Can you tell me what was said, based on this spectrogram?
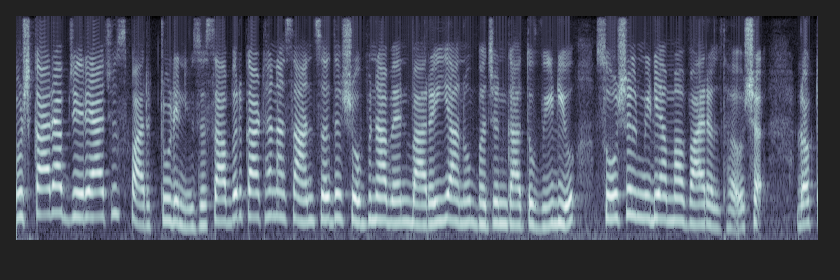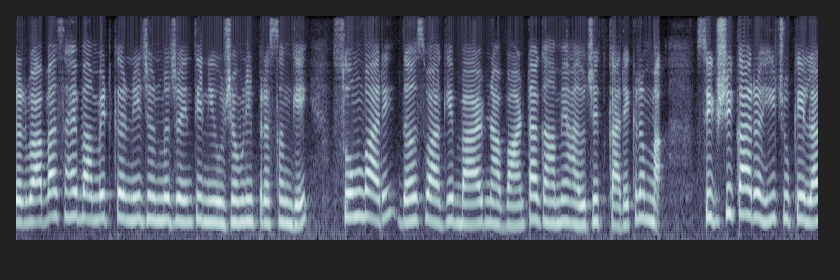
નમસ્કાર, આપ જોઈ રહ્યા છો સ્પાર્ક ટુડે ન્યૂઝ સાબરકાંઠાના સાંસદ શોભનાબેન બારૈયાનો ભજન ગાતો વીડિયો સોશિયલ મીડિયામાં વાયરલ થયો છે. ડોક્ટર બાબા સાહેબ આંબેડકરની જન્મજયંતિની ઉજવણી પ્રસંગે સોમવારે દસ વાગે બાળના વાંટા ગામે આયોજિત કાર્યક્રમમાં શિક્ષિકા રહી ચૂકેલા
